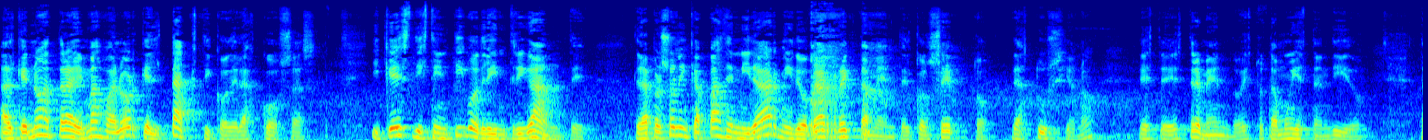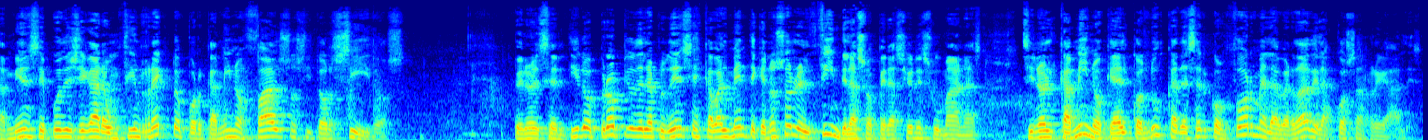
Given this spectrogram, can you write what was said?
al que no atrae más valor que el táctico de las cosas y que es distintivo del intrigante, de la persona incapaz de mirar ni de obrar rectamente. El concepto de astucia, ¿no? Este es tremendo, esto está muy extendido. También se puede llegar a un fin recto por caminos falsos y torcidos pero el sentido propio de la prudencia es cabalmente que no solo el fin de las operaciones humanas, sino el camino que a él conduzca de ser conforme a la verdad de las cosas reales.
